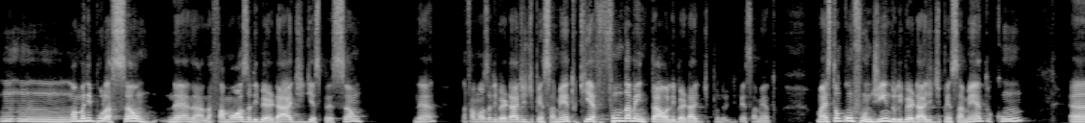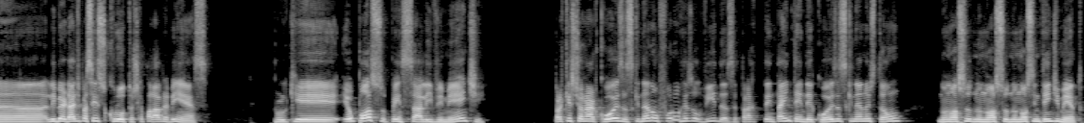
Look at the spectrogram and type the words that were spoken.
um, um, uma manipulação né, na, na, famosa liberdade de expressão, né, na famosa liberdade de pensamento, que é fundamental a liberdade de, de pensamento. Mas estão confundindo liberdade de pensamento com uh, liberdade para ser escroto, acho que a palavra é bem essa. Porque eu posso pensar livremente para questionar coisas que ainda não foram resolvidas, para tentar entender coisas que ainda não estão no nosso, no nosso, no nosso entendimento.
